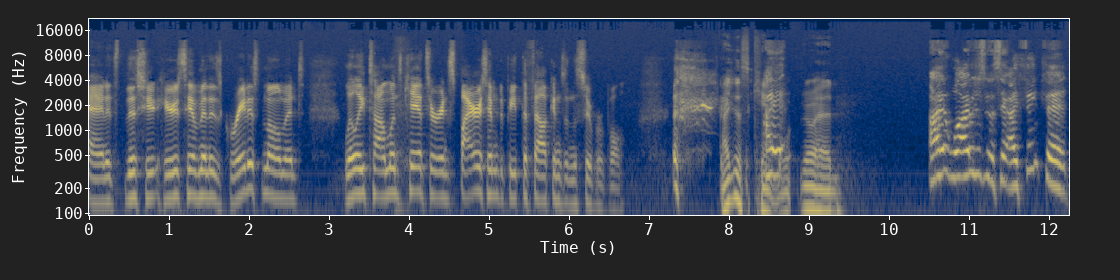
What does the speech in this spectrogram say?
And it's this here's him in his greatest moment. Lily Tomlin's cancer inspires him to beat the Falcons in the Super Bowl. I just can't. I- go ahead. I well, I was just going to say, I think that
